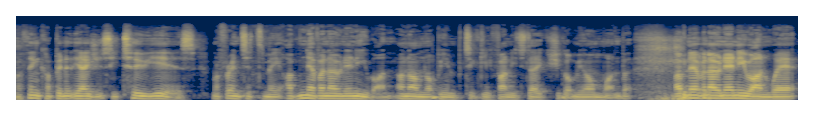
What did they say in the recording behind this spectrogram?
I think I've been at the agency two years, my friend said to me, I've never known anyone, I know I'm not being particularly funny today because you got me on one, but I've never known anyone where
